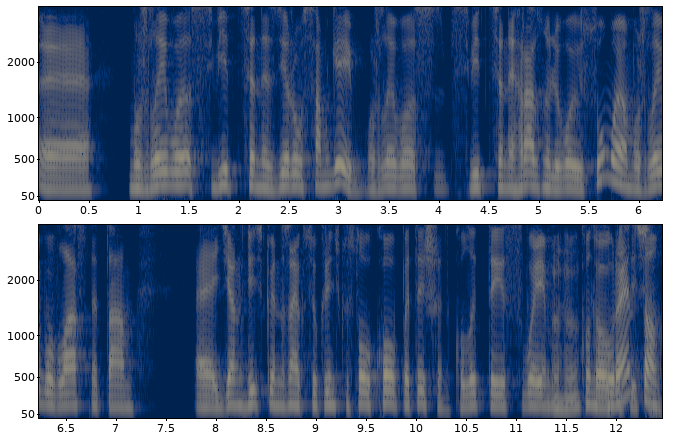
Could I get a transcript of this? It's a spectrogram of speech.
е, можливо, світ це не zero sum game. Можливо, світ це не гра з нульовою сумою, а можливо, власне, там. е, Я англійською не знаю, як це українське слово competition, коли ти своїм Угу. конкурентом.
